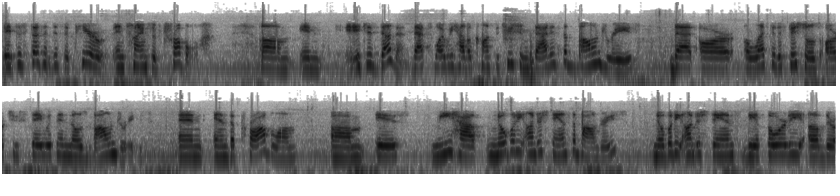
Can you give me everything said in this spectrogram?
It just doesn't disappear in times of trouble. Um, in it just doesn't. That's why we have a constitution. That is the boundaries that our elected officials are to stay within those boundaries. And and the problem um, is we have nobody understands the boundaries. Nobody understands the authority of their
